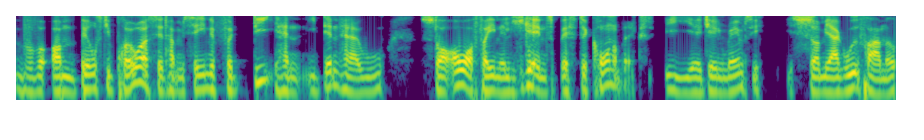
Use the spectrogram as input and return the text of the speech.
hvor- om Bills de prøver at sætte ham i scene, fordi han i den her uge står over for en af ligaens bedste cornerbacks i uh, Jalen Ramsey, som jeg går ud fra med.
